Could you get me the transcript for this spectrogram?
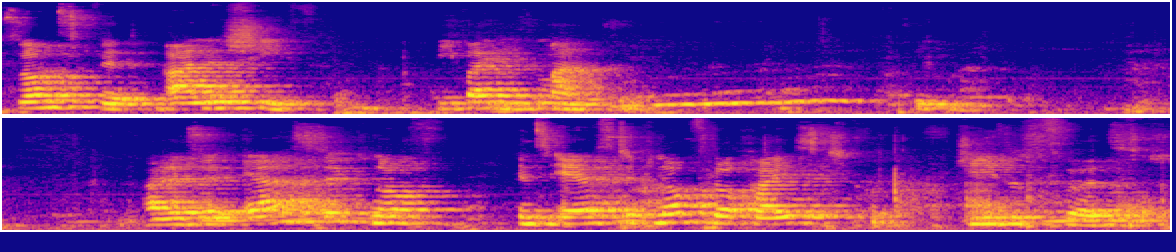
Sonst wird alles schief. Wie bei diesem Mann. Also erster Knopf ins erste Knopfloch heißt Jesus first.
